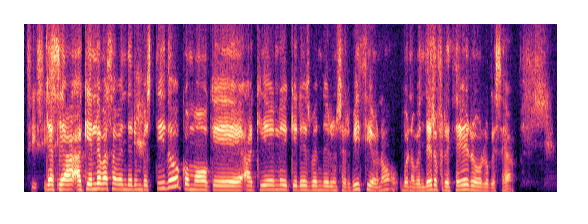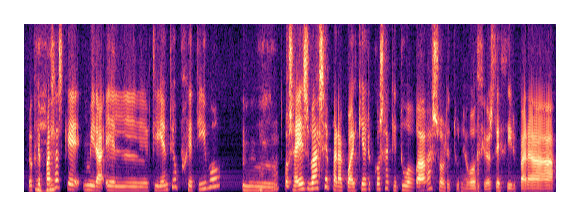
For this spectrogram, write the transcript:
sí, sí. ya sí. sea a quién le vas a vender un vestido, como que a quién le quieres vender un servicio, ¿no? Bueno, vender, ofrecer o lo que sea. Lo que pasa es que, mira, el cliente objetivo, mm, o sea, es base para cualquier cosa que tú hagas sobre tu negocio. Es decir, para,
